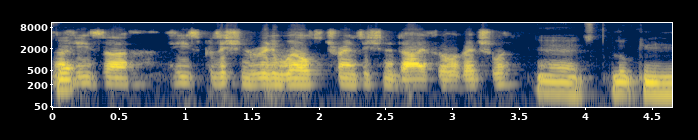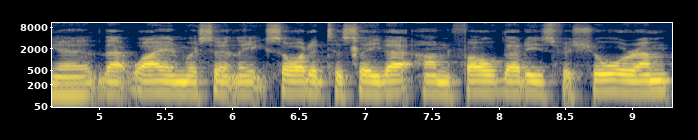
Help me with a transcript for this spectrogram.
yeah. he's uh, he's positioned really well to transition to AFL eventually. Yeah, it's looking uh, that way, and we're certainly excited to see that unfold. That is for sure. Um,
